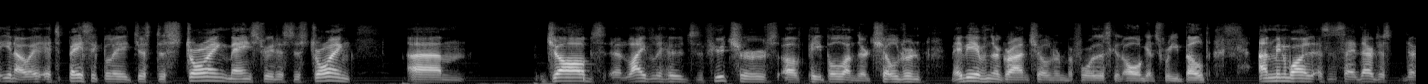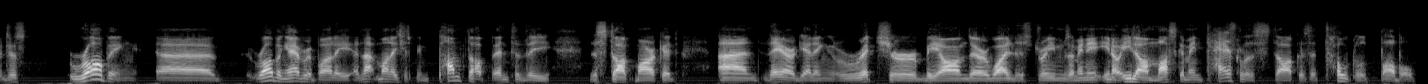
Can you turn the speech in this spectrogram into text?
you know, it's basically just destroying Main Street. It's destroying. Um, jobs, uh, livelihoods, the futures of people and their children, maybe even their grandchildren before this all gets rebuilt. And meanwhile, as I say, they're just they're just robbing uh, robbing everybody, and that money's just been pumped up into the the stock market. And they are getting richer beyond their wildest dreams. I mean, you know, Elon Musk. I mean, Tesla's stock is a total bubble.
